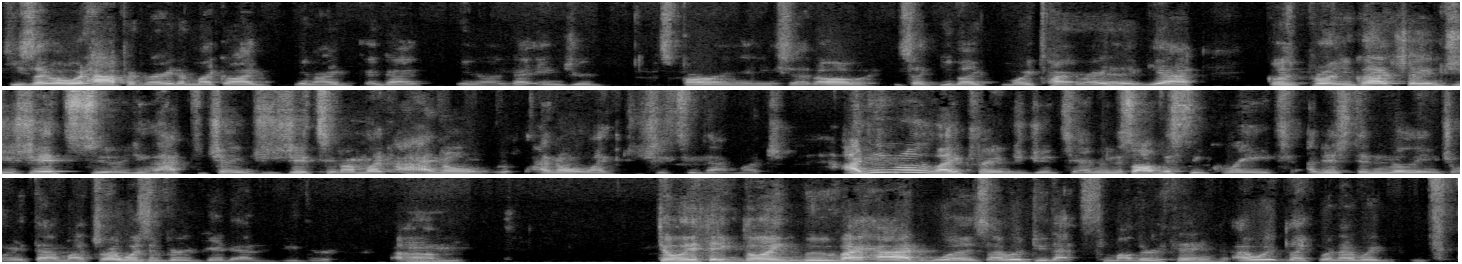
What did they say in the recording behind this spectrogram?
he's like, "Oh, what happened?" Right? I'm like, "Oh, I, you know, I, I got, you know, I got injured sparring," and he said, "Oh, he's like, you like Muay Thai, right?" Like, yeah goes, bro, you gotta train jujitsu. You have to train jujitsu. And I'm like, I don't, I don't like jujitsu that much. I didn't really like training jujitsu. I mean, it's obviously great. I just didn't really enjoy it that much. I wasn't very good at it either. Mm-hmm. Um, the only thing, the only move I had was I would do that smother thing. I would like when I would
